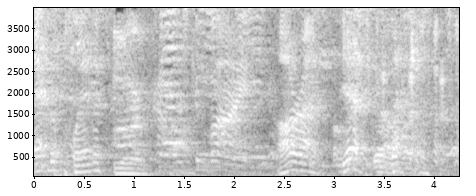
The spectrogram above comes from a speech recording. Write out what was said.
and the Planeteers. Powers combined. All right. Yes, exactly.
